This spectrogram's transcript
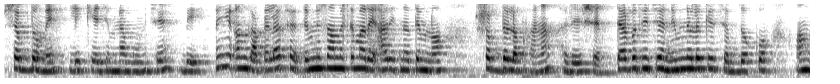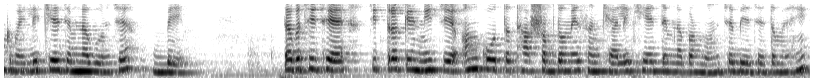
શબ્દો મેં લીખીએ જેમના ગુણ છે બે અહીં અંક આપેલા છે તેમની સામે તમારે આ રીતના તેમનો શબ્દ લખવાના રહેશે ત્યાર પછી છે નિમ્નલિખિત શબ્દો કો અંક મેં લીખીએ જેમના ગુણ છે બે ત્યાર પછી છે, ચિત્ર કે નીચે અંકો તથા શબ્દો મેં સંખ્યા લખીએ તેમના પણ ગુણ છે. બે જે તમે અહીં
